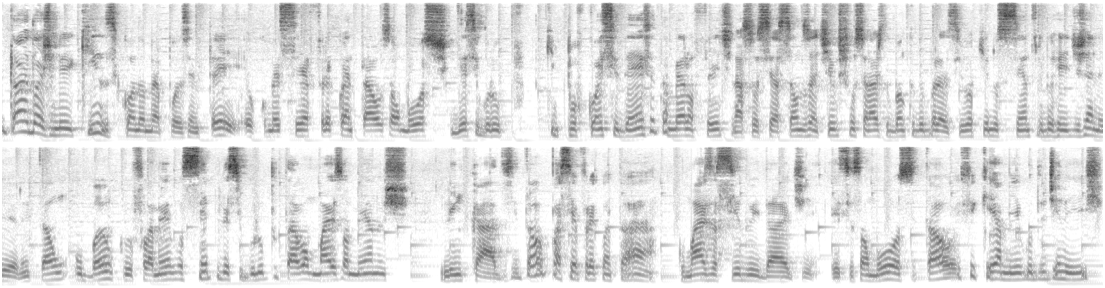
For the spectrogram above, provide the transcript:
Então, em 2015, quando eu me aposentei, eu comecei a frequentar os almoços desse grupo que por coincidência também eram feitos na Associação dos Antigos Funcionários do Banco do Brasil aqui no centro do Rio de Janeiro. Então, o banco e o Flamengo sempre desse grupo estavam mais ou menos linkados. Então, eu passei a frequentar com mais assiduidade esses almoços e tal e fiquei amigo do Diniz,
